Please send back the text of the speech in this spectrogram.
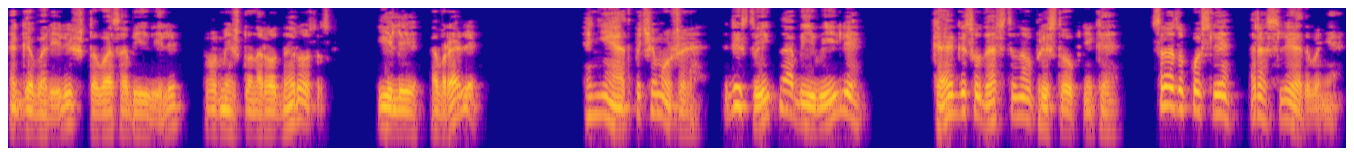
Говорили, что вас объявили в международный розыск. Или врали?» «Нет, почему же? Действительно объявили как государственного преступника, сразу после расследования,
